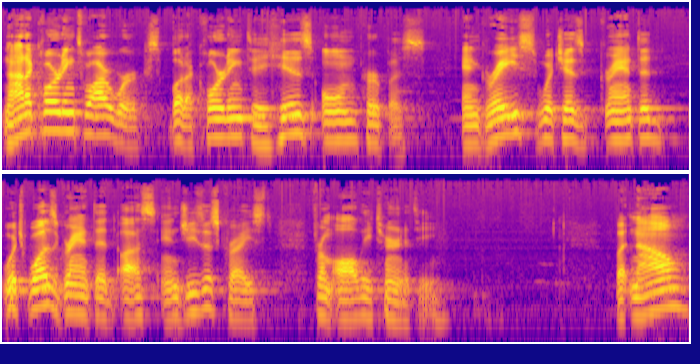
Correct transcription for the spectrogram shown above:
not according to our works, but according to his own purpose and grace which has granted which was granted us in Jesus Christ from all eternity. But now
